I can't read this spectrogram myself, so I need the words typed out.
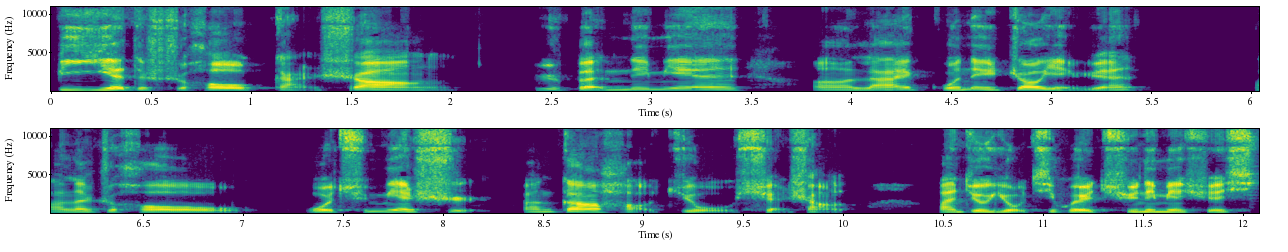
毕业的时候赶上日本那边呃来国内招演员，完了之后我去面试，完刚好就选上了，完就有机会去那边学习。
